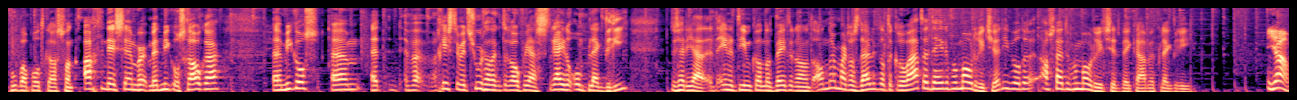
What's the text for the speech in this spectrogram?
Voetbal Podcast van 18 december met Mikkel Schauka. Uh, Mikkels, um, het, gisteren met Sjoerd had ik het erover, ja, strijden om plek 3. Toen zeiden ja, het ene team kan dat beter dan het ander. Maar het was duidelijk dat de Kroaten deden voor Modric. Hè? Die wilden afsluiten voor Modric het WK bij plek 3. Ja,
